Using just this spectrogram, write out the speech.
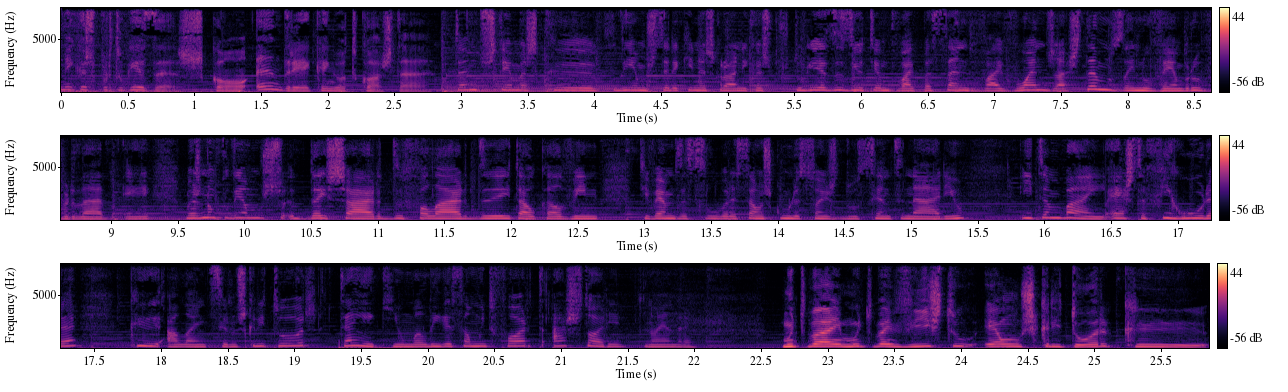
Crónicas Portuguesas com André Canhoto Costa. Tantos temas que podíamos ter aqui nas Crónicas Portuguesas e o tempo vai passando, vai voando. Já estamos em novembro, verdade é, mas não podemos deixar de falar de Italo Calvino. Tivemos a celebração, as comemorações do centenário e também esta figura que, além de ser um escritor, tem aqui uma ligação muito forte à história, não é, André? Muito bem, muito bem visto. É um escritor que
